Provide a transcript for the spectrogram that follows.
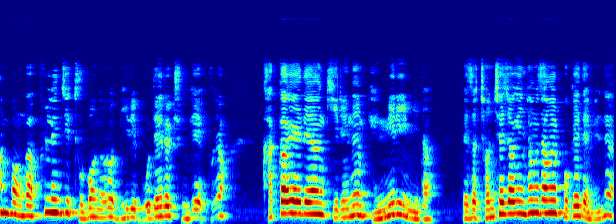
한 번과 플랜지 두 번으로 미리 모델을 준비했고요. 각각에 대한 길이는 100mm입니다. 그래서 전체적인 형상을 보게 되면은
